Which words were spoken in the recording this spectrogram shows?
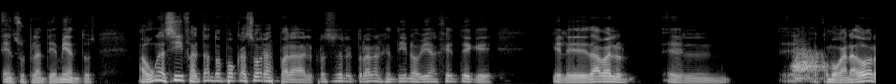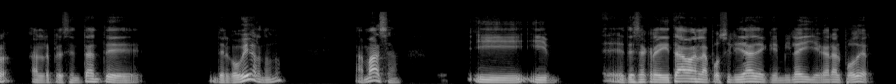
en sus planteamientos. Aún así, faltando pocas horas para el proceso electoral argentino, había gente que, le daba eh, como ganador al representante del gobierno, ¿no? A Massa. Y, eh, desacreditaban la posibilidad de que Milei llegara al poder.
